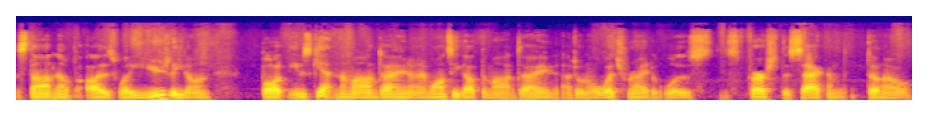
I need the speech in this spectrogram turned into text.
standing up as what he usually done, but he was getting the man down. And once he got the man down, I don't know which round it was. First, the second, don't know.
